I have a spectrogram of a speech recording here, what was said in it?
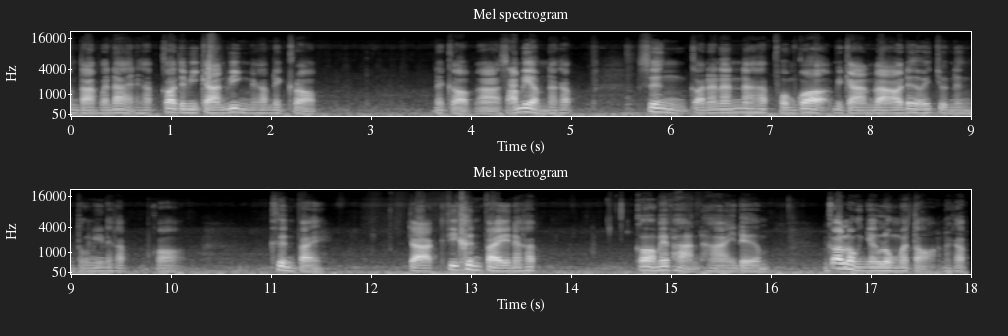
ทำตามกันได้นะครับ ก็จะมีการวิ่งนะครับในกรอบในกรอบอ่าสามเหลี่ยมนะครับ ซึ่งก่อนหน้านั้นนะครับ ผมก็มีการวางออเดอร์ไว้จุดหนึ่งตรงนี้นะครับ ก็ขึ้นไป จากที่ขึ้นไปนะครับ ก็ไม่ผ่านไฮเดิม ก็ลงยังลงมาต่อนะครับ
